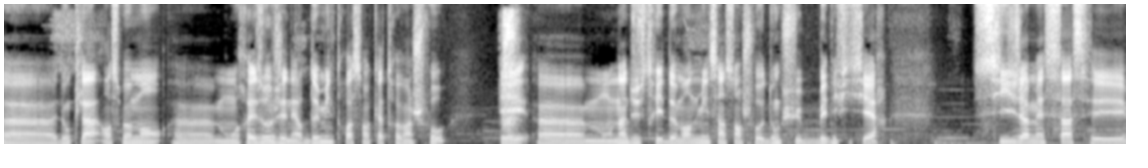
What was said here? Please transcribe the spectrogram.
euh, donc là, en ce moment, euh, mon réseau génère 2380 chevaux et euh, mon industrie demande 1500 chevaux. Donc je suis bénéficiaire. Si jamais ça c'est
